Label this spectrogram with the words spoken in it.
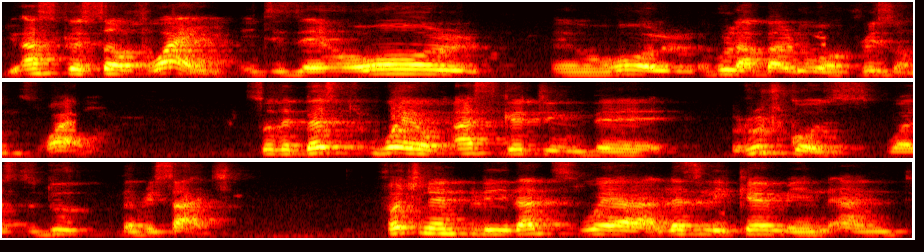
you ask yourself why. It is a whole a whole hullabaloo of reasons why. So the best way of us getting the root cause was to do the research. Fortunately, that's where Leslie came in, and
